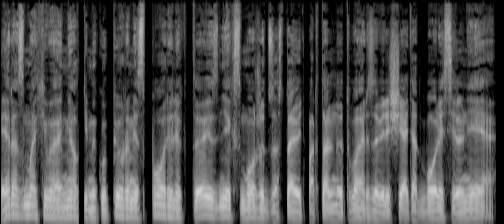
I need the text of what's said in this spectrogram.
и, размахивая мелкими купюрами, спорили, кто из них сможет заставить портальную тварь заверещать от боли сильнее.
